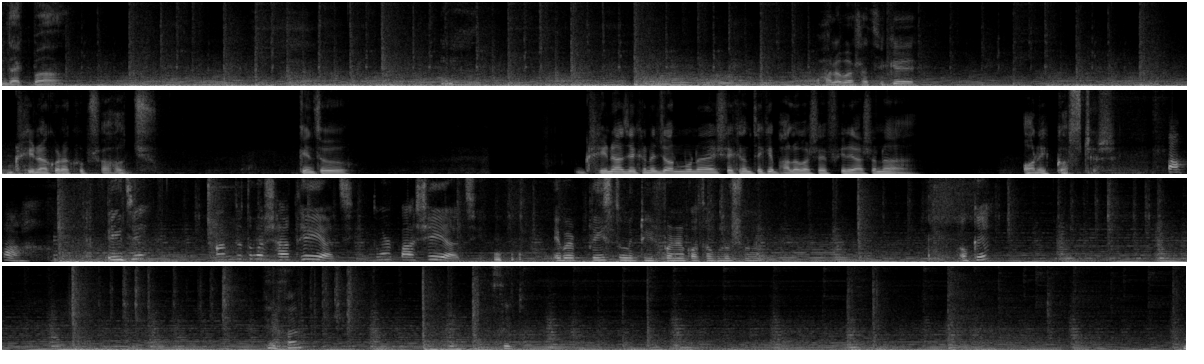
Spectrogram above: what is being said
দেখ মা ভালোবাসা থেকে ঘৃণা করা খুব সহজ। কিন্তু ঘৃণা যেখানে জন্ম নেয়, সেখান থেকে ভালোবাসায় ফিরে আসা না অনেক কষ্টের। পাপা, এই যে আমি তো তোমার সাথেই আছি, তোমার পাশেই আছি। এবার প্লিজ তুমি একটু ইরফানের কথাগুলো শোনো। ওকে ইরফান সিট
